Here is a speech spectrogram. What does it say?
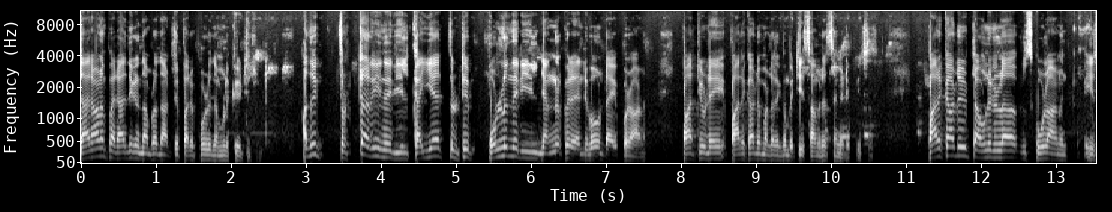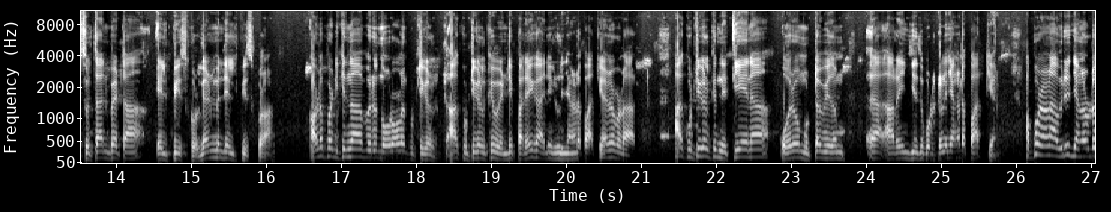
ധാരാളം പരാതികൾ നമ്മുടെ നാട്ടിൽ പലപ്പോഴും നമ്മൾ കേട്ടിട്ടുണ്ട്. അത് തൊട്ടറിയുന്ന രീതിയിൽ കയ്യെ തൊട്ട് പൊള്ളുന്ന രീതിയിൽ ഞങ്ങൾക്കൊരു അനുഭവം ഉണ്ടായപ്പോഴാണ് പാർട്ടിയുടെ പാലക്കാട് മണ്ഡലം കമ്മിറ്റി സമരം സംഘടിപ്പിച്ചത്. പാലക്കാട് ടൗണിലുള്ള ഒരു സ്കൂളാണ് ഈ Sultanpet L P school government L P സ്കൂളാണ്. അവിടെ പഠിക്കുന്ന ഒരു നൂറോളം കുട്ടികൾ. ആ കുട്ടികൾക്ക് വേണ്ടി പല കാര്യങ്ങളും ഞങ്ങളുടെ പാർട്ടി ഇടപെടാറുണ്ട് ആ കുട്ടികൾക്ക് നിത്യേന ഓരോ മുട്ട വീതം അറേഞ്ച് ചെയ്ത് കൊടുക്കുന്നത് ഞങ്ങളുടെ പാർട്ടിയാണ്. അപ്പോഴാണ് അവർ ഞങ്ങളോട്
